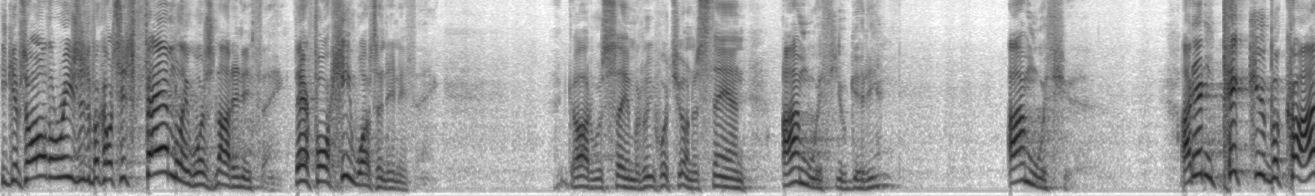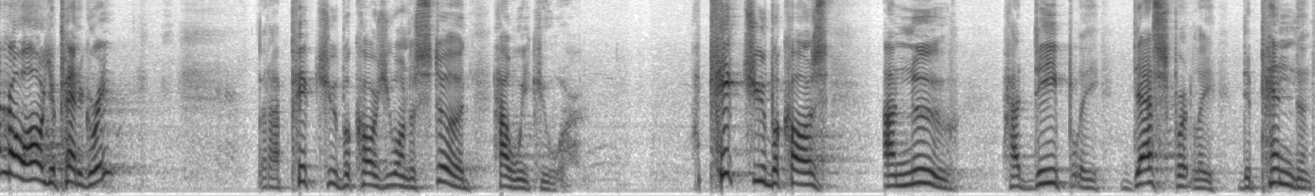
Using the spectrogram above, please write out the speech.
He gives all the reasons because his family was not anything. Therefore, he wasn't anything. God was saying, but what you understand, I'm with you, Gideon. I'm with you. I didn't pick you because I know all your pedigree, but I picked you because you understood how weak you were. I picked you because I knew how deeply, desperately dependent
